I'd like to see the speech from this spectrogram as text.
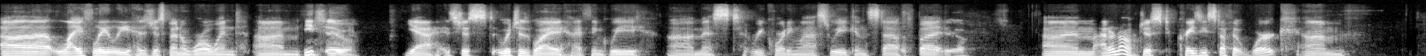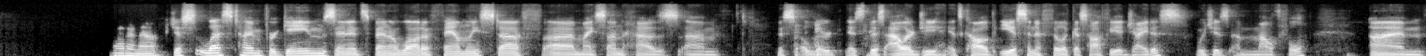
Uh, life lately has just been a whirlwind. Um, Me too. Yeah, it's just which is why I think we uh, missed recording last week and stuff. That's but um, I don't know, just crazy stuff at work. Um, I don't know, just less time for games, and it's been a lot of family stuff. Uh, my son has um, this alert, it's this allergy. It's called eosinophilic esophagitis, which is a mouthful. Um,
